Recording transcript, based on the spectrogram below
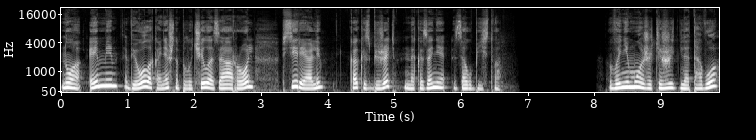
Ну а Эмми Виола, конечно, получила за роль в сериале «Как избежать наказания за убийство». Вы не можете жить для того,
